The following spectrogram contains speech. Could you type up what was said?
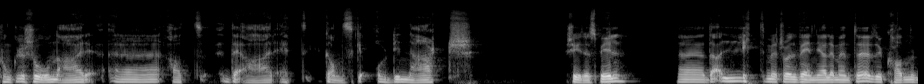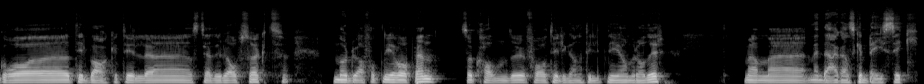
konklusjonen er eh, at det er et ganske ordinært skytespill. Eh, det er litt Metroidvania-elementer. Du kan gå tilbake til eh, steder du har oppsøkt. Når du har fått nye våpen, så kan du få tilgang til litt nye områder. Men, eh, men det er ganske basic.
